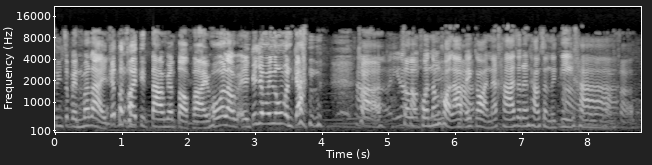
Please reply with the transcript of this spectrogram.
ซึ่งจะเป็นเมื่อไหร่ก็ต้องคอยติดตามกันต่อไป เพราะว่าเราเองก็ยังไม่รู้เหมือนกัน ค่ะวันนี้เราสองคนต้องขอลาไปก่อนนะคะเจริญธรรมสำนึกดีค่ะ ค่ะ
